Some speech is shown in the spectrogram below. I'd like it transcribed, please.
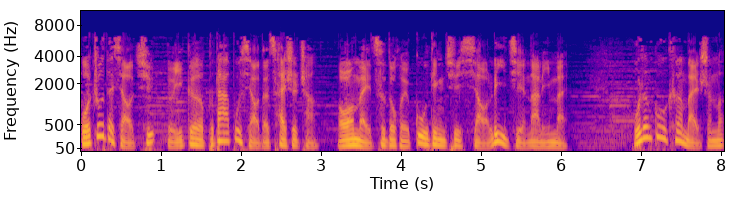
我住的小区有一个不大不小的菜市场，我每次都会固定去小丽姐那里买。无论顾客买什么，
